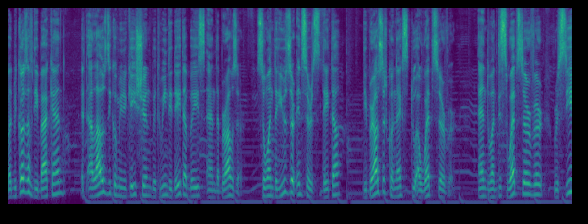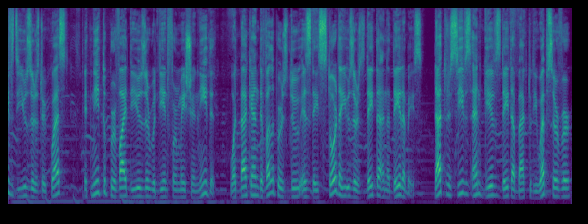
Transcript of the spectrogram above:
But because of the backend, it allows the communication between the database and the browser. So when the user inserts data, the browser connects to a web server. And when this web server receives the user's request, it needs to provide the user with the information needed. What backend developers do is they store the user's data in a database that receives and gives data back to the web server,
